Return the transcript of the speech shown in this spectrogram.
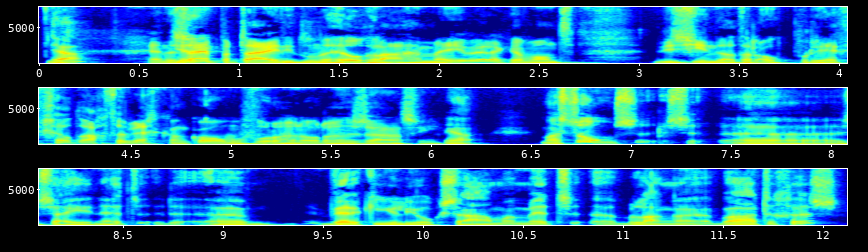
Ja? En er jullie... zijn partijen die doen er heel graag aan meewerken. Want die zien dat er ook projectgeld achterweg kan komen voor hun organisatie. Ja, maar soms, zei je net, werken jullie ook samen met belangenbehartigers?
